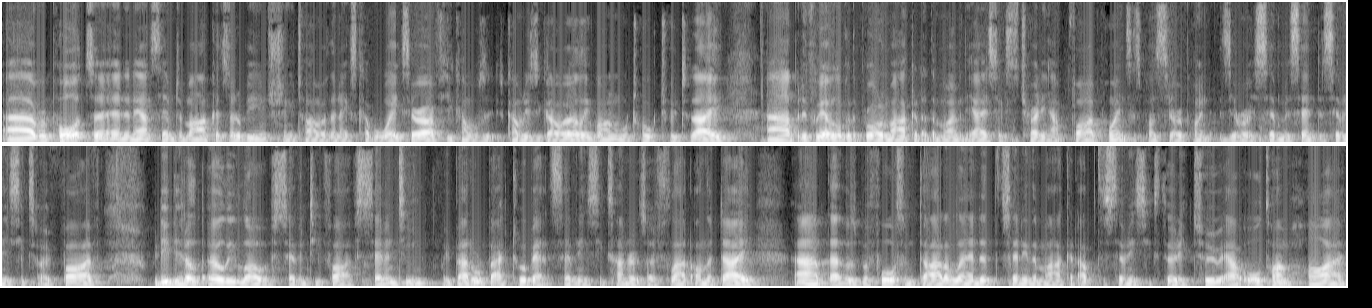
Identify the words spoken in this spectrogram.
uh, reports and, announce them to market. So it'll be an interesting time over the next couple of weeks. There are a few companies that go early. One we'll talk to today. Uh, but if we have a look at the broader market at the moment, the ASX is trading up five points. It's plus 0.07% to 76.05. We did hit an early low of 75.70. We battled back to about 7600, so flat on the day. Uh, that was before some data landed, sending the market up to 76.32. Our all time high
